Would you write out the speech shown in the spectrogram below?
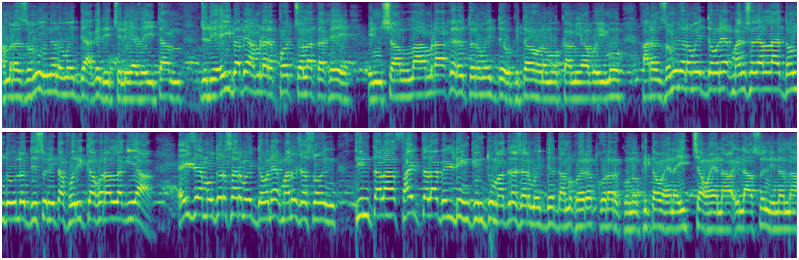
আমরা জমিনের মধ্যে আগে দিয়ে চলিয়া যাইতাম। যদি এইভাবে আমরা পথ চলা থাকে ইনশাল্লাহ আমরা আখেরতের মধ্যে কিতা হরম কামিয়াব হইমু। কারণ জমিনের মধ্যে অনেক মানুষের আল্লাহ দ্বন্দ্ব উল্লো দিছুন ইতা পরীক্ষা করার লাগিয়া। এই যে মদরসার মধ্যে অনেক মানুষ আছেন, তিনতলা, চারতলা বিল্ডিং কিন্তু মাদ্রাসার মধ্যে দান খয়রত করার কোনো কিতা হয় না, ইচ্ছা হয় না ইলা আসেন না।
